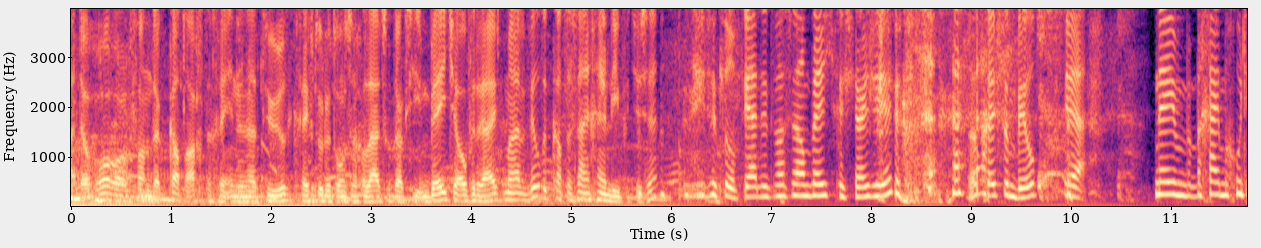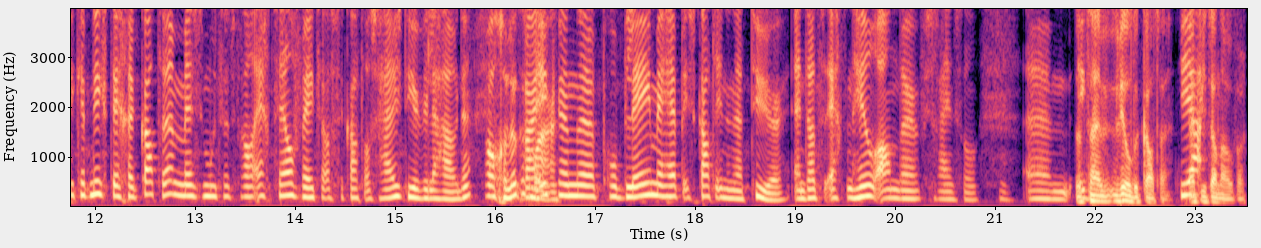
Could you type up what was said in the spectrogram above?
Ja, de horror van de katachtige in de natuur. Ik geef toe dat onze geluidsredactie een beetje overdrijft... maar wilde katten zijn geen lievertjes, hè? Nee, dat klopt. Ja, dit was wel een beetje gechargeerd. dat geeft een beeld. Ja. Nee, begrijp me goed, ik heb niks tegen katten. Mensen moeten het vooral echt zelf weten als ze kat als huisdier willen houden. Oh, gelukkig Waar maar. ik een uh, probleem mee heb, is kat in de natuur. En dat is echt een heel ander verschijnsel. Um, dat ik, zijn wilde katten, ja, heb je het dan over?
